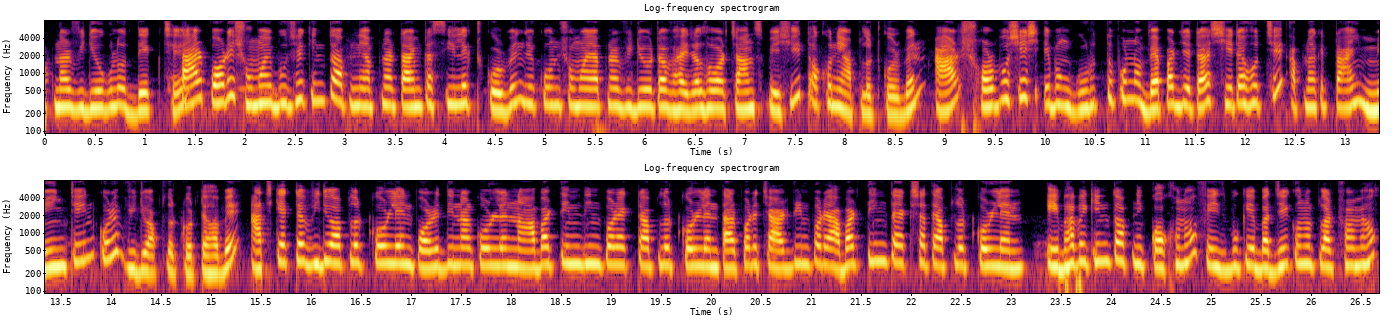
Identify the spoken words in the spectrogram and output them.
আপনার ভিডিওগুলো দেখছে। তারপরে সময় বুঝে কিন্তু আপনি আপনার টাইমটা সিলেক্ট করবেন যে কোন সময় আপনার ভিডিওটা ভাইরাল হওয়ার চান্স বেশি, তখনই আপলোড করবেন। আর সর্বশেষ এবং গুরুত্বপূর্ণ ব্যাপার যেটা, সেটা হচ্ছে আপনাকে টাইম মেনটেন করে ভিডিও আপলোড করতে হবে। আজকে একটা ভিডিও আপলোড করলেন, পরের দিন আর করলেন না, আবার তিন দিন পরে একটা আপলোড করলেন, তারপরে চার দিন পরে আবার তিনটা একসাথে আপলোড করলেন। এভাবে কিন্তু আপনি কখনো ফেসবুকে বা যে কোনো প্ল্যাটফর্মে হোক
